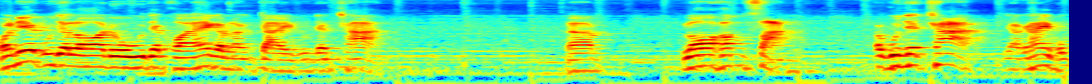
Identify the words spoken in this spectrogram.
วันนี้กูจะรอดูกูจะคอยให้กำลังใจคุณชัดชาตินะครับรอคำสั่งถ้าคุณชัดชาติ อยากให้ผม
